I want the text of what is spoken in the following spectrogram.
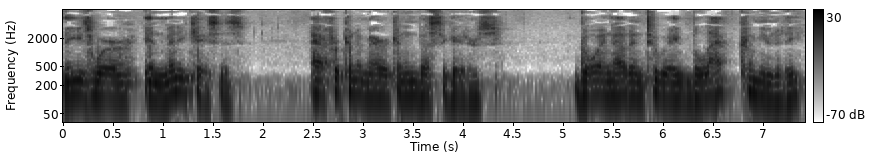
These were, in many cases, African American investigators going out into a black community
